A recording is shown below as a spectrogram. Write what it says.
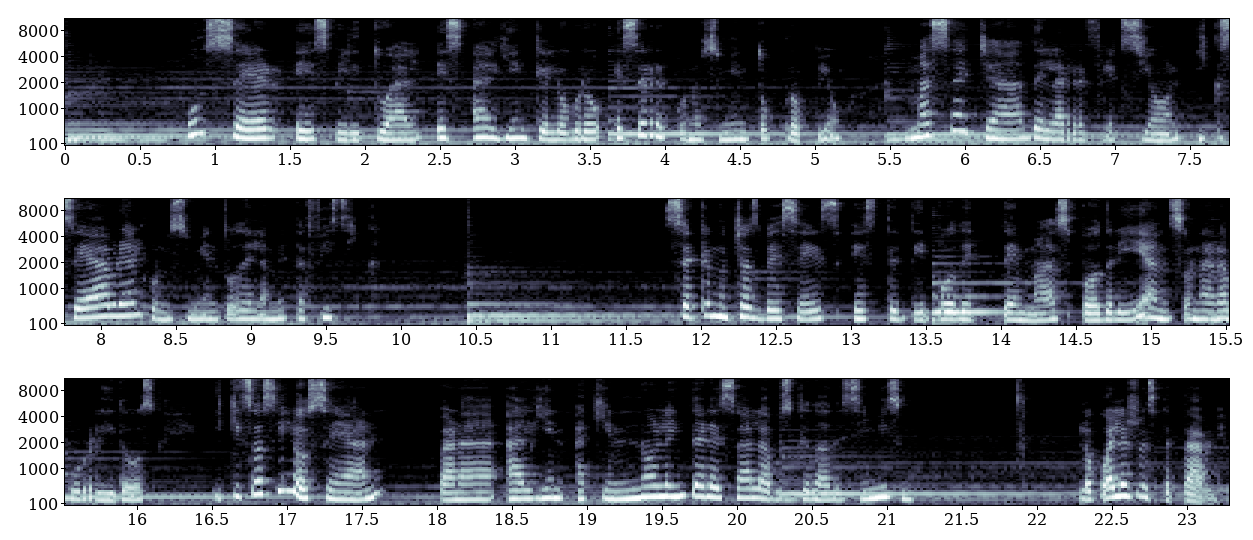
Un ser espiritual es alguien que logró ese reconocimiento propio más allá de la reflexión y que se abre al conocimiento de la metafísica. Sé que muchas veces este tipo de temas podrían sonar aburridos y quizás sí lo sean, para alguien a quien no le interesa la búsqueda de sí mismo, lo cual es respetable.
